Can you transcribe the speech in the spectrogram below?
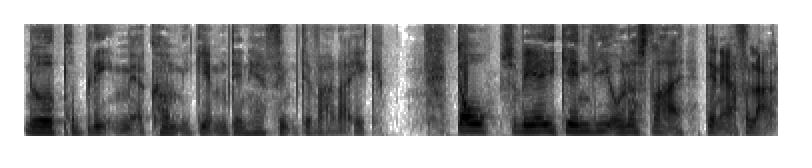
noget problem med at komme igennem den her film. Det var der ikke. Dog, så vil jeg igen lige understrege, den er for lang.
